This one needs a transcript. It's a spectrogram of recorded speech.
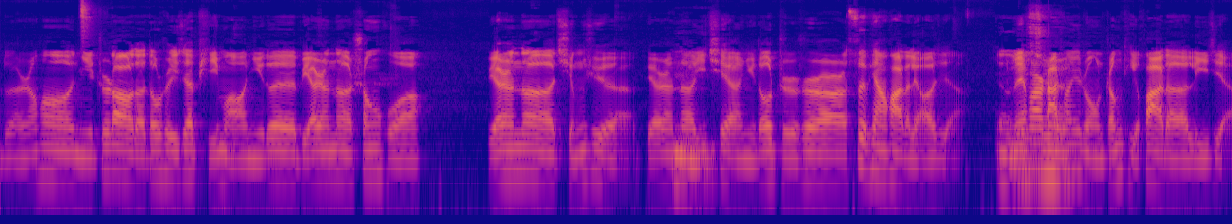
对，然后你知道的都是一些皮毛，你对别人的生活、别人的情绪、别人的一切，你都只是碎片化的了解，没法达成一种整体化的理解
